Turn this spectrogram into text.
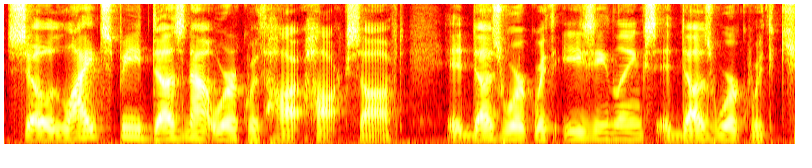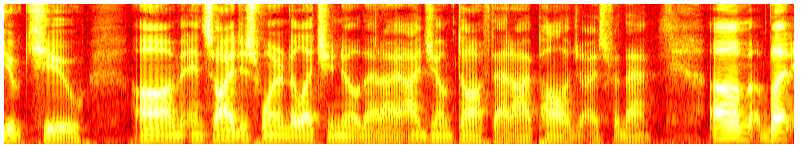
So, Lightspeed does not work with Hawksoft. It does work with EZLynx. It does work with QQ. Um, and so I just wanted to let you know that I, I jumped off that. I apologize for that. Um, but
